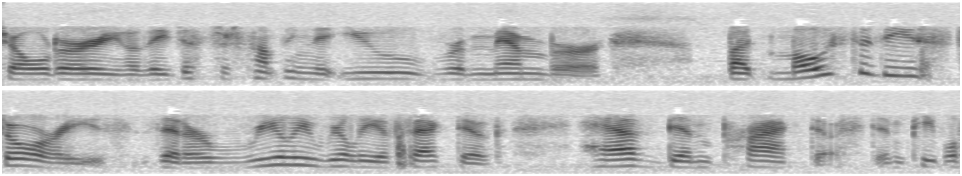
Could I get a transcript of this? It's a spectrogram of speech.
shoulder. You know, they just are something that you remember. But most of these stories that are really really effective have been practiced. And people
